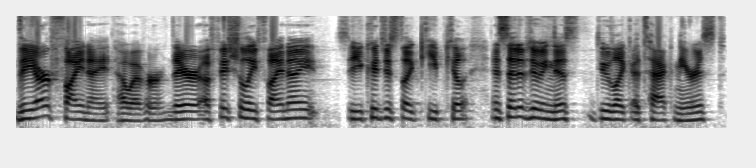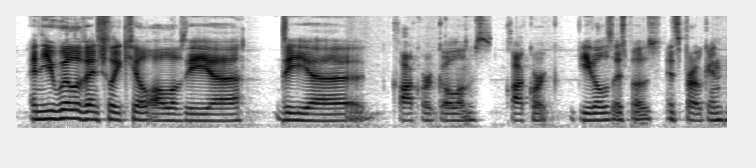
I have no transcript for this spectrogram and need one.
They are finite, however. They're officially finite, so you could just like keep killing. Instead of doing this, do like attack nearest, and you will eventually kill all of the uh, the uh, clockwork golems, clockwork beetles. I suppose it's broken.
